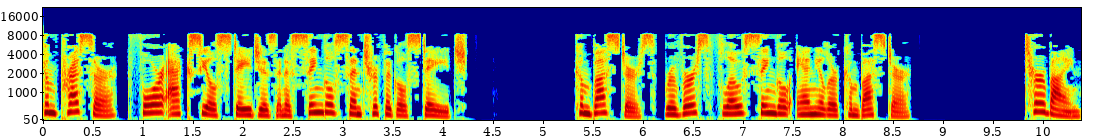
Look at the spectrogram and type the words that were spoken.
Compressor, four axial stages and a single centrifugal stage. Combustors, reverse flow single annular combustor. Turbine,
